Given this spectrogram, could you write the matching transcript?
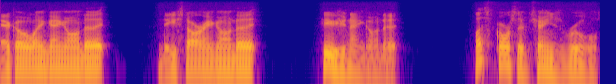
Echolink ain't gonna do it. D-Star ain't gonna do it. Fusion ain't gonna do it. Unless, of course, they've changed the rules.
